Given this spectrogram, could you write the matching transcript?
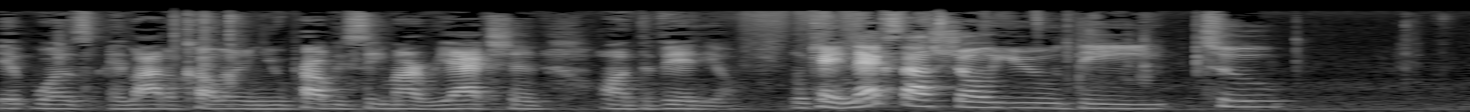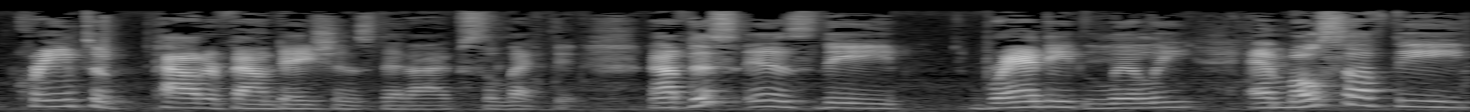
it was a lot of color, and you probably see my reaction on the video. Okay, next I'll show you the two cream to powder foundations that I've selected. Now this is the Brandied Lily and most of the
